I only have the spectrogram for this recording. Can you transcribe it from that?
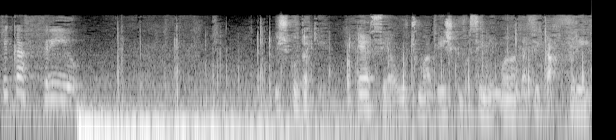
Fica frio. Escuta aqui. Essa é a última vez que você me manda ficar frio.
